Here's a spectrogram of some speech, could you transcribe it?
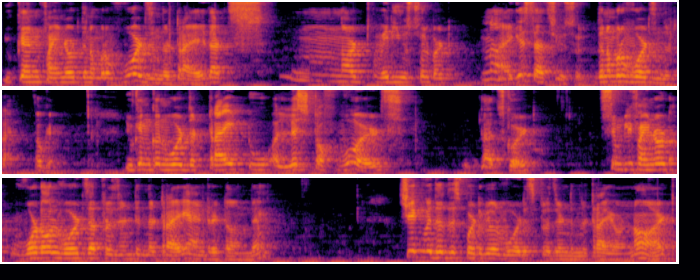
You can find out the number of words in the trie that's mm, not very useful but no I guess that's useful. The number of words in the trie okay. You can convert the trie to a list of words. That's good simply find out what all words are present in the trie and return them. Check whether this particular word is present in the trie or not.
